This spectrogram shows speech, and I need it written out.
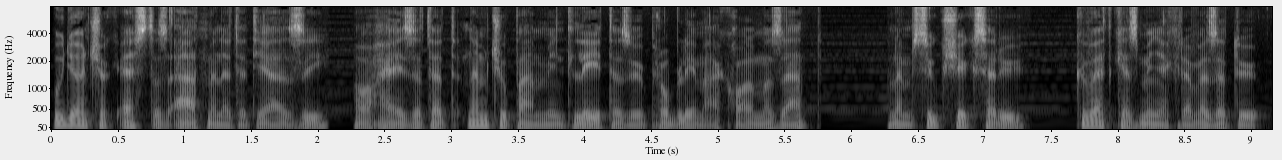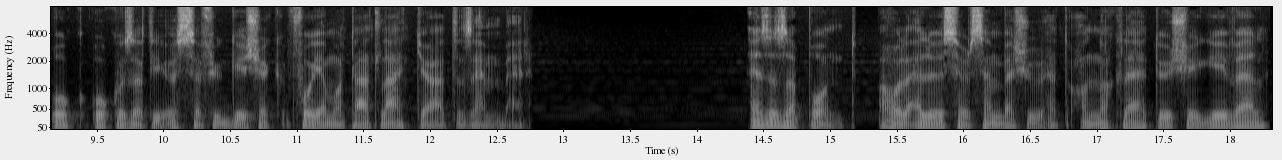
Ugyancsak ezt az átmenetet jelzi, ha a helyzetet nem csupán mint létező problémák halmazát, hanem szükségszerű, következményekre vezető ok-okozati összefüggések folyamatát látja át az ember. Ez az a pont, ahol először szembesülhet annak lehetőségével,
